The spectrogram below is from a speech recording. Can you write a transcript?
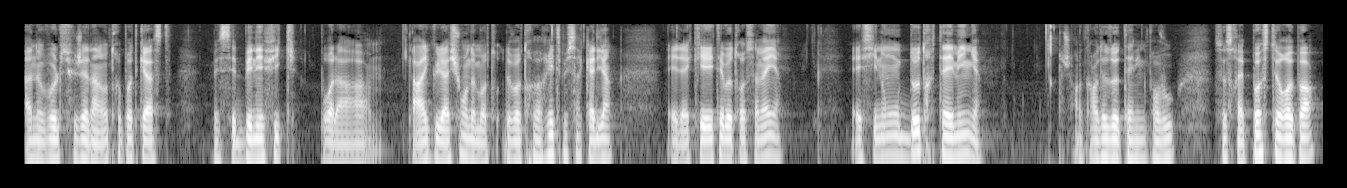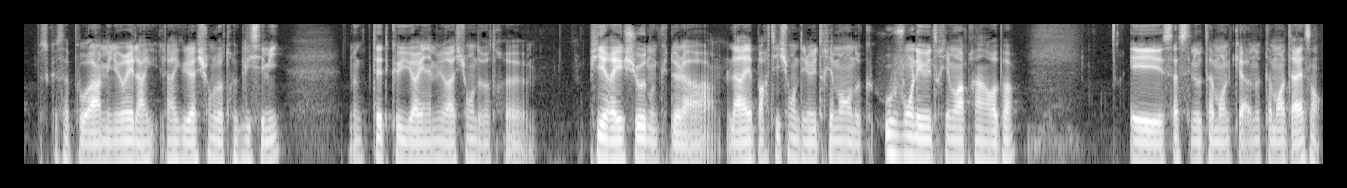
à nouveau le sujet d'un autre podcast, mais c'est bénéfique pour la, régulation de votre, rythme circadien et la qualité de votre sommeil. Et sinon, d'autres timings, j'ai encore deux autres timings pour vous, ce serait post-repas, parce que ça pourra améliorer la, régulation de votre glycémie. Donc peut-être qu'il y aura une amélioration de votre P ratio, donc de la, répartition des nutriments, donc où vont les nutriments après un repas. Et ça, c'est notamment le cas, notamment intéressant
